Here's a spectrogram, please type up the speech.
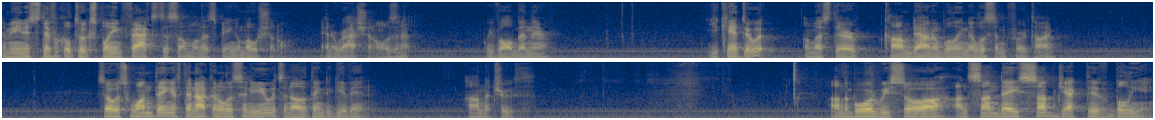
I mean, it's difficult to explain facts to someone that's being emotional and irrational, isn't it? We've all been there. You can't do it unless they're calmed down and willing to listen for a time. So it's one thing if they're not going to listen to you, it's another thing to give in on the truth. On the board, we saw on Sunday subjective bullying.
